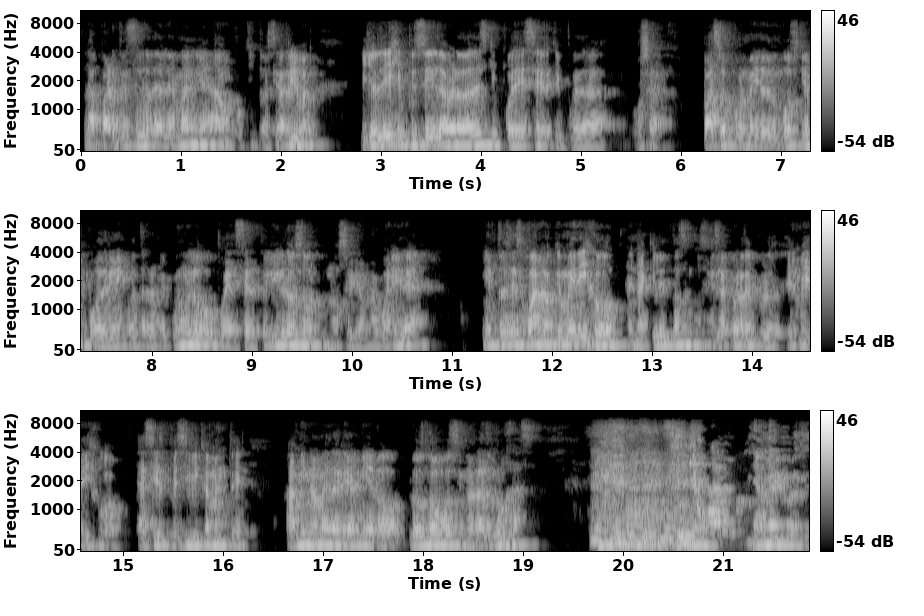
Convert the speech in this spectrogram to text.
la parte sur de Alemania a un poquito hacia arriba. Y yo le dije, pues sí, la verdad es que puede ser que pueda, o sea, paso por medio de un bosque, podría encontrarme con un lobo, puede ser peligroso, no sería una buena idea. Y entonces Juan lo que me dijo, en aquel entonces, no sé si se acuerda, pero él me dijo así específicamente, a mí no me daría miedo los lobos, sino las brujas. Ya me acordé.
